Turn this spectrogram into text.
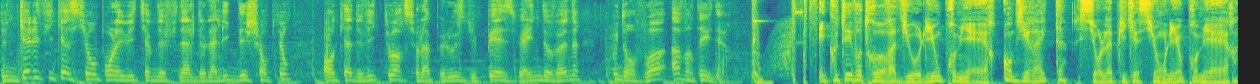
d'une qualification pour les huitièmes de finale de la Ligue des Champions en cas de victoire sur la pelouse du PSV Eindhoven. Coup d'envoi à 21h. Écoutez votre radio Lyon Première en direct sur l'application Lyon Première,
